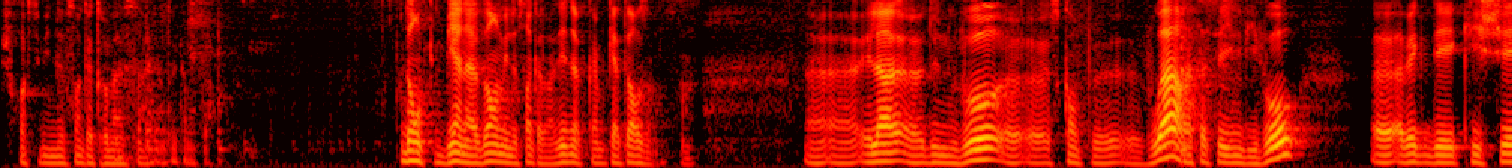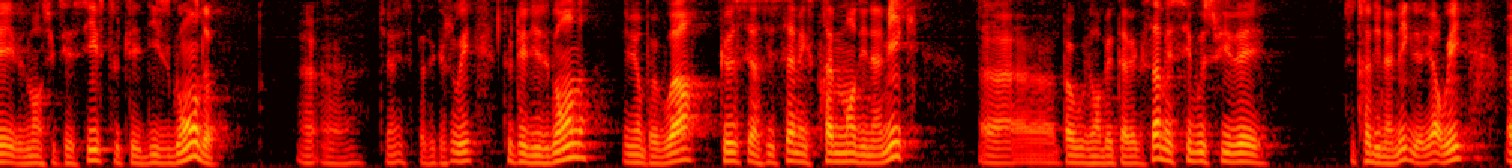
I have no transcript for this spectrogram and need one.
Je crois que c'est 1985, un truc comme ça. Donc, bien avant 1999, comme 14 ans. et là, de nouveau, ce qu'on peut voir, ça c'est in vivo, avec des clichés évidemment successifs toutes les 10 secondes. tiens, c'est passé quelque chose, oui, toutes les 10 secondes, on peut voir que c'est un système extrêmement dynamique. pas vous embêter avec ça, mais si vous suivez, c'est très dynamique d'ailleurs, oui,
